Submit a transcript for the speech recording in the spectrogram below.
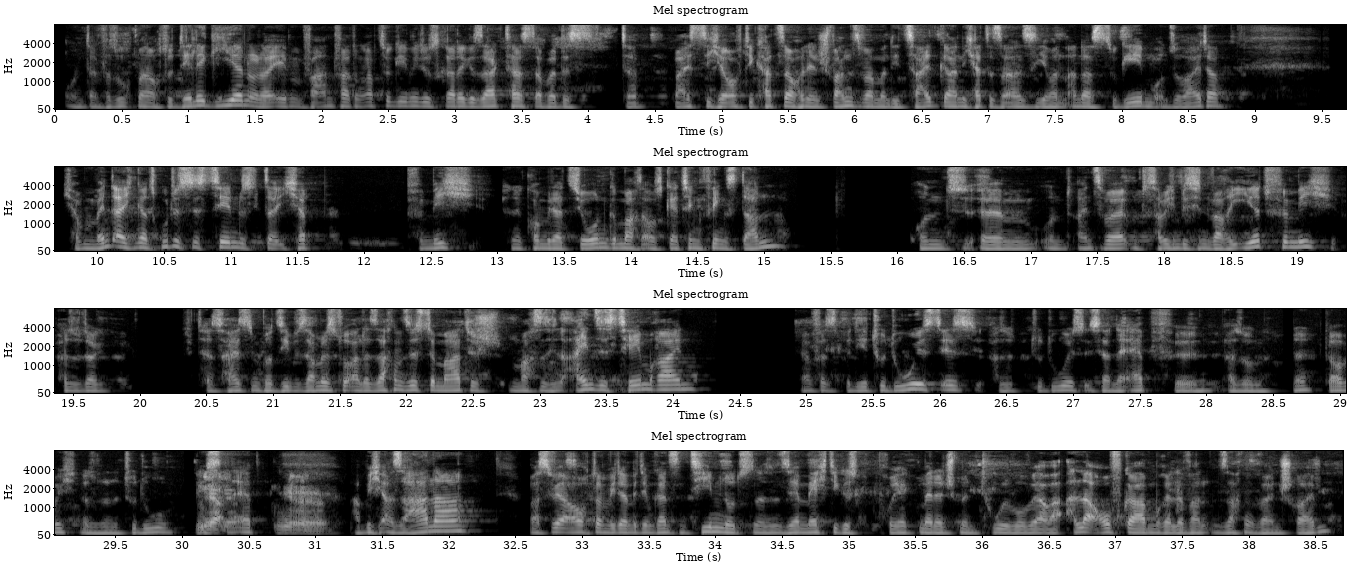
Und dann versucht man auch zu delegieren oder eben Verantwortung abzugeben, wie du es gerade gesagt hast. Aber das, da beißt sich ja oft die Katze auch in den Schwanz, weil man die Zeit gar nicht hat, das alles jemand anders zu geben und so weiter. Ich habe im Moment eigentlich ein ganz gutes System. Das, ich habe für mich eine Kombination gemacht aus Getting Things Done und, ähm, und ein, zwei, das habe ich ein bisschen variiert für mich. Also da, das heißt im Prinzip sammelst du alle Sachen systematisch, machst es in ein System rein. Ja, was bei dir To-Do ist, ist, also To-Do ist, ist ja eine App für, also, ne, glaube ich, also eine To-Do ist ja, eine App. Ja. Habe ich Asana, was wir auch dann wieder mit dem ganzen Team nutzen. Das ist ein sehr mächtiges Projektmanagement-Tool, wo wir aber alle aufgabenrelevanten Sachen reinschreiben.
